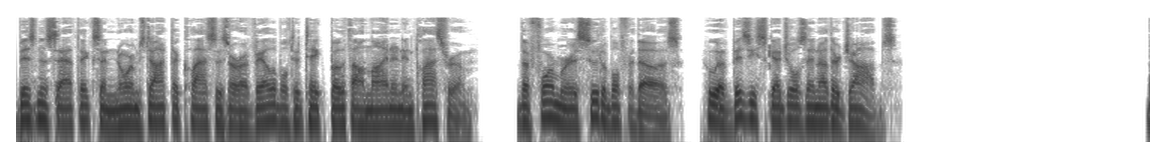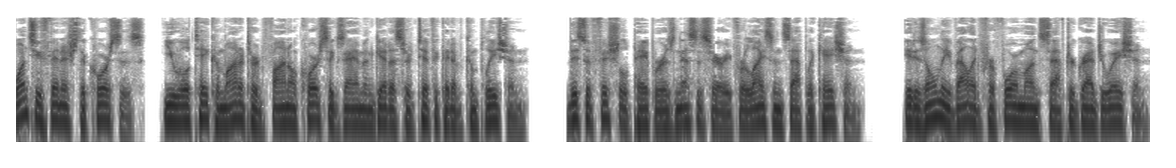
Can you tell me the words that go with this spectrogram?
business ethics and norms. The classes are available to take both online and in classroom. The former is suitable for those who have busy schedules and other jobs. Once you finish the courses, you will take a monitored final course exam and get a certificate of completion. This official paper is necessary for license application. It is only valid for four months after graduation.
